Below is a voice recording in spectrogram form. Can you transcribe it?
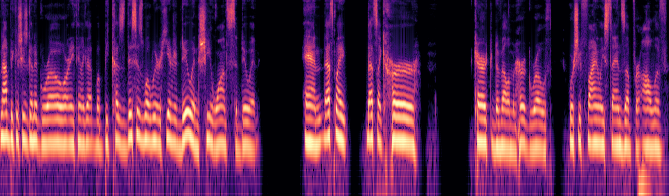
Not because she's going to grow or anything like that, but because this is what we're here to do and she wants to do it. And that's my, that's like her character development, her growth, where she finally stands up for Olive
